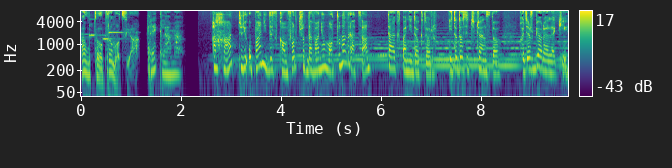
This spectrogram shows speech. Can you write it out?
Autopromocja. Reklama. Aha, czyli u Pani dyskomfort przy oddawaniu moczu nawraca? Tak, Pani doktor. I to dosyć często, chociaż biorę leki.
